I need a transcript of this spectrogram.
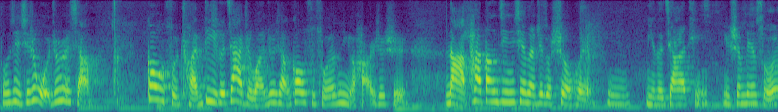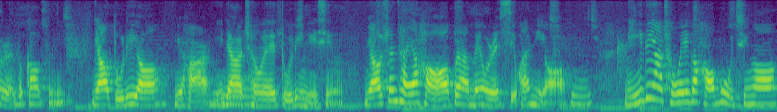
东西，其实我就是想告诉传递一个价值观，就是想告诉所有的女孩，就是。哪怕当今现在这个社会，嗯，你的家庭，你身边所有人都告诉你，你要独立哦，女孩，你一定要成为独立女性，你要身材要好哦，不然没有人喜欢你哦，嗯，你一定要成为一个好母亲哦，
